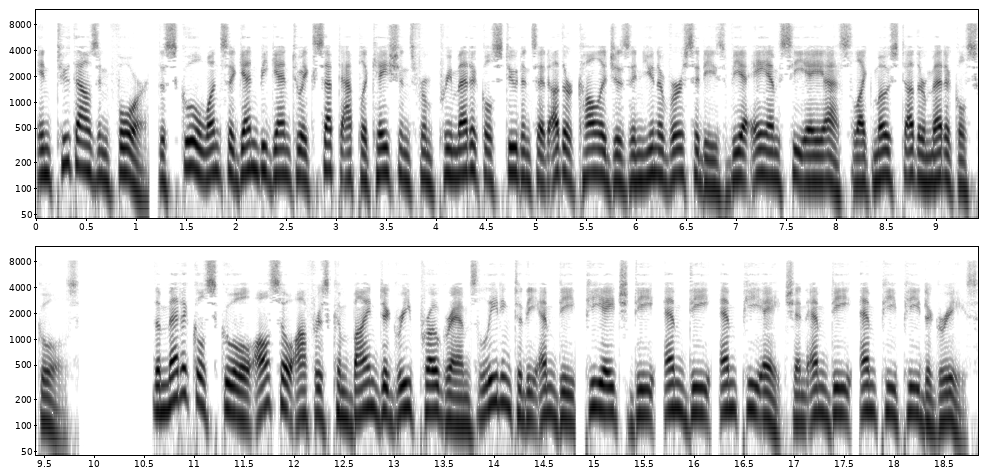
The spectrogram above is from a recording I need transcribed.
In 2004, the school once again began to accept applications from pre-medical students at other colleges and universities via AMCAS like most other medical schools. The medical school also offers combined degree programs leading to the MD, PhD, MD, MPH and MD, MPP degrees.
